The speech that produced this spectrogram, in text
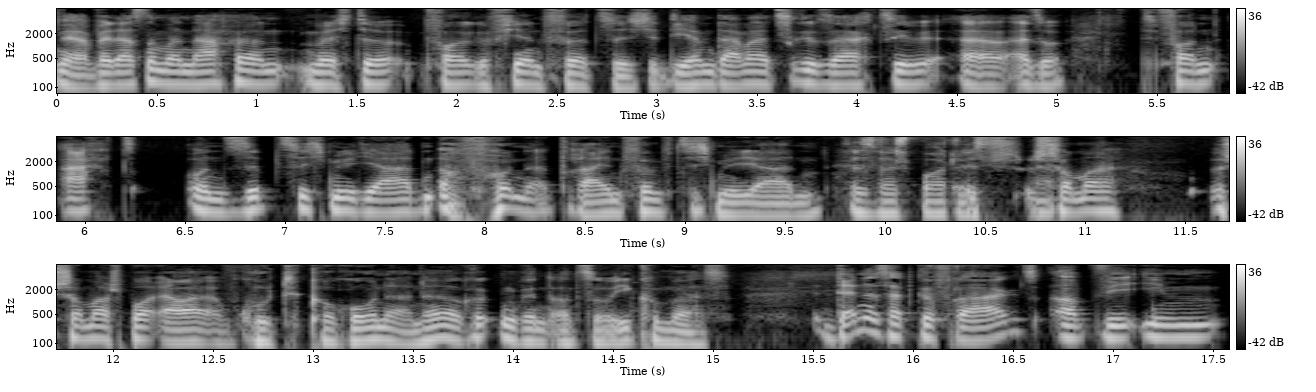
Ja, wer das nochmal nachhören möchte, Folge 44. Die haben damals gesagt, sie, äh, also von 78 Milliarden auf 153 Milliarden. Das war sportlich. Ist ja. schon mal schon mal Sport, aber gut, Corona, ne, Rückenwind und so, E-Commerce. Dennis hat gefragt, ob wir ihm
